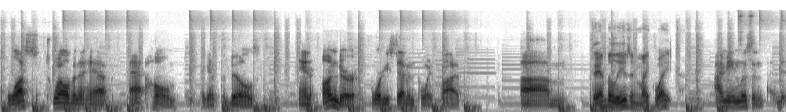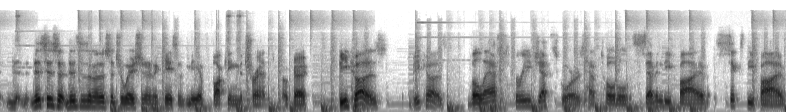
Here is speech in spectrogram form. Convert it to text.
plus 12 and a half at home against the Bills and under 47.5. Um, Dan believes in Mike White. I mean, listen, th- th- this is a, this is another situation in a case of me of bucking the trend, okay? Because because the last three Jet scores have totaled 75, 65,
